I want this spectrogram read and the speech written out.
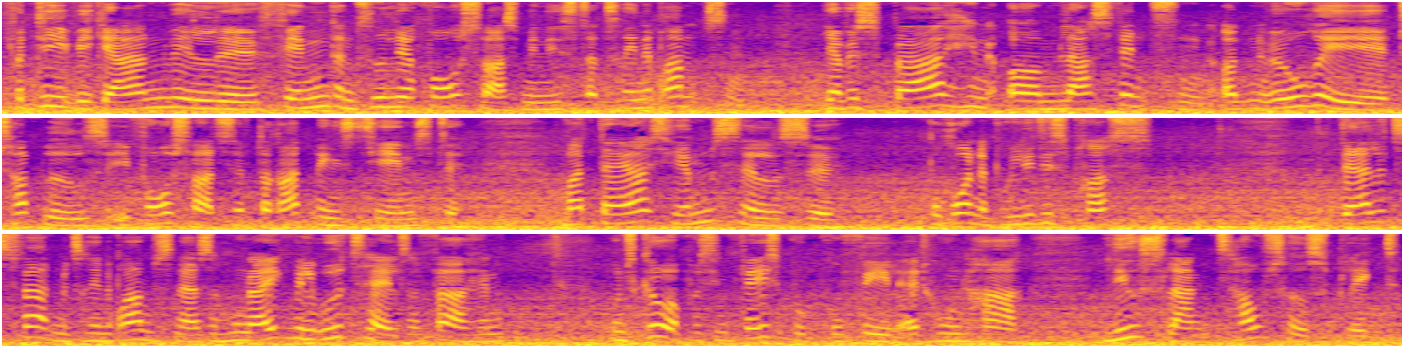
fordi vi gerne vil øh, finde den tidligere forsvarsminister Trine Bremsen. Jeg vil spørge hende om Lars Finsen og den øvrige topledelse i Forsvarets efterretningstjeneste var deres hjemmesættelse på grund af politisk pres. Det er lidt svært med Trine Bremsen, altså hun har ikke vil udtale sig førhen. Hun skriver på sin Facebook-profil, at hun har livslang tavshedspligt.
